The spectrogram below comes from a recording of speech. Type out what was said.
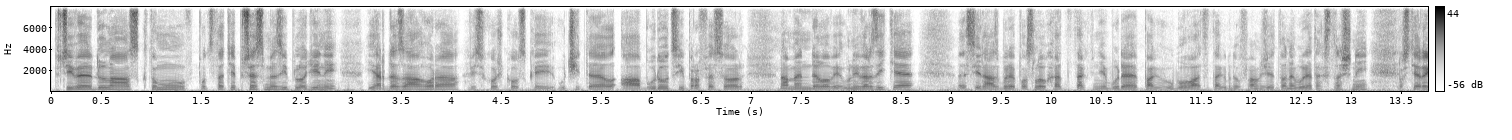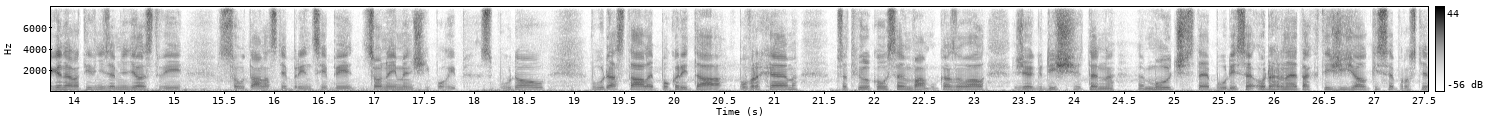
Přivedl nás k tomu v podstatě přes meziplodiny Jarda Záhora, vysokoškolský učitel a budoucí profesor na Mendelově univerzitě. Jestli nás bude poslouchat, tak mě bude pak hubovat, tak doufám, že to nebude tak strašný. Prostě regenerativní zemědělství jsou tam vlastně principy co nejmenší pohyb s půdou, půda stále pokrytá povrchem, před chvilkou jsem vám ukazoval, že když ten mulč z té půdy se odhrne, tak ty žížalky se prostě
